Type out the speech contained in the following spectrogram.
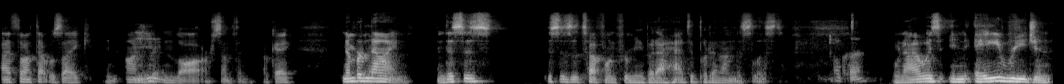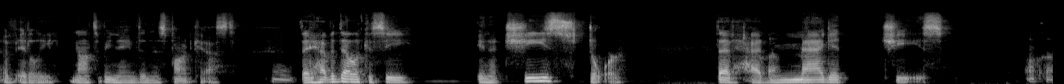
I thought that was like an mm-hmm. unwritten law or something. Okay. Number nine, and this is this is a tough one for me, but I had to put it on this list. Okay. When I was in a region of Italy, not to be named in this podcast, mm. they have a delicacy in a cheese store that had okay. maggot cheese. Okay.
